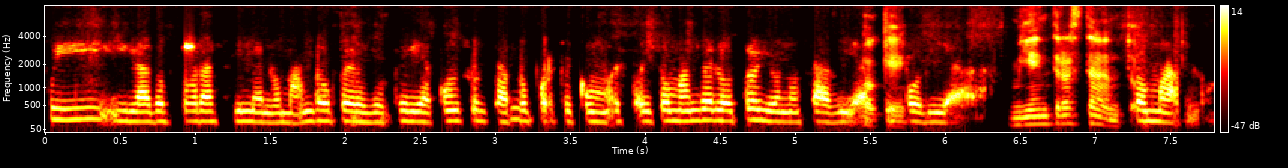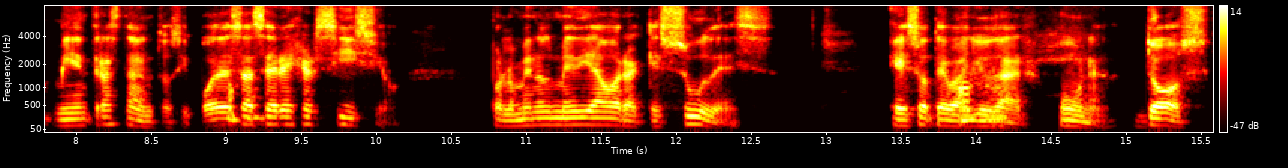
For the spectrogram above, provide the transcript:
fui y la doctora sí me lo mandó, pero yo quería consultarlo porque como estoy tomando el otro, yo no sabía si podía mientras tanto, tomarlo. Mientras tanto, si puedes hacer ejercicio, por lo menos media hora que sudes, eso te va a ayudar. Una. Dos,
